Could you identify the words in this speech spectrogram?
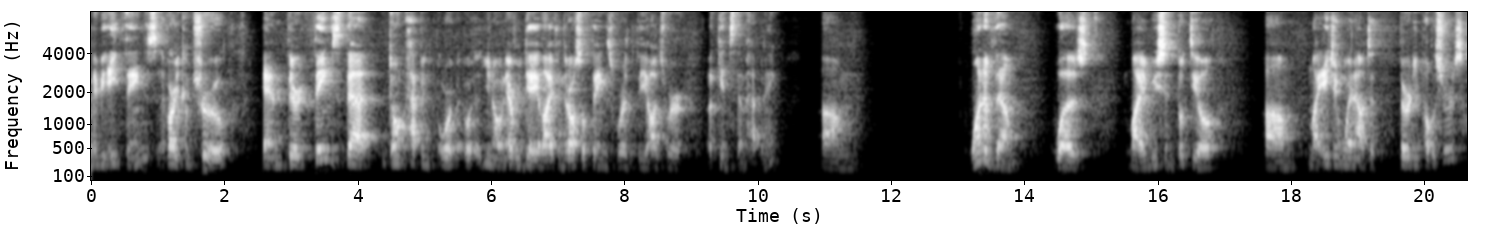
maybe eight things have already come true, and they're things that don't happen or, or you know in everyday life, and they're also things where the odds were against them happening. Um, one of them was my recent book deal. Um, my agent went out to 30 publishers,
